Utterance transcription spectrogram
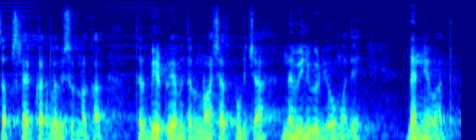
सबस्क्राईब करायला विसरू नका. तर भेटूया मित्रांनो अशाच पुढच्या नवीन व्हिडिओमध्ये. धन्यवाद.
